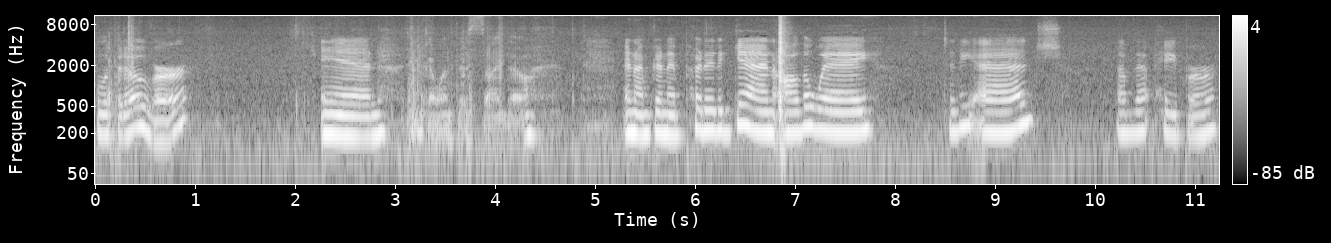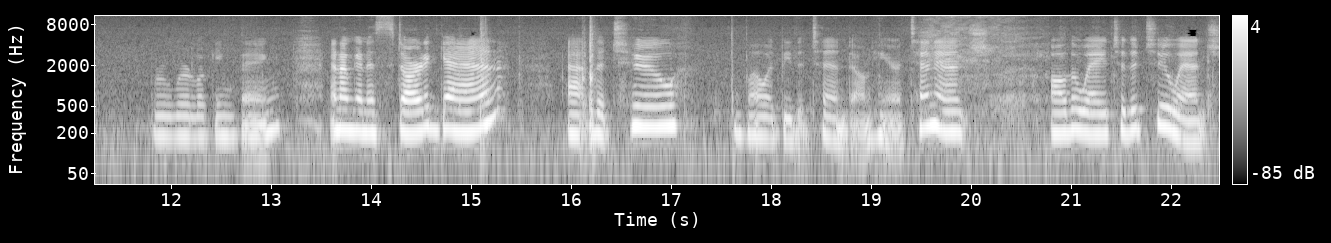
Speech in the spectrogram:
flip it over. And I think I want this side though and I'm going to put it again all the way to the edge of that paper ruler looking thing. And I'm going to start again at the 2 well it'd be the 10 down here. 10 inch all the way to the 2 inch.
